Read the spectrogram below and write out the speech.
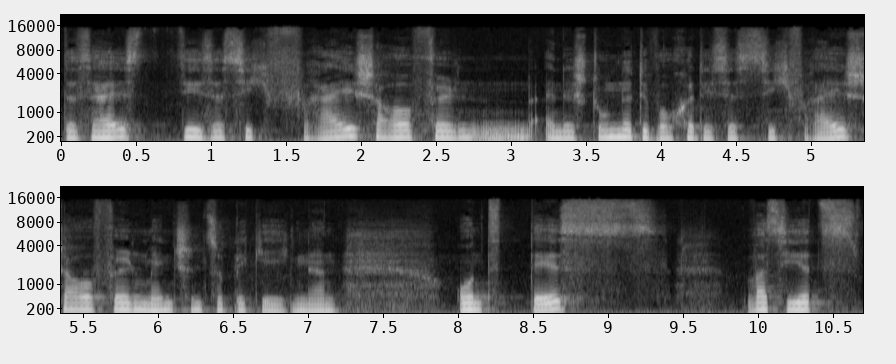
das heißt, dieses sich freischaufeln, eine Stunde die Woche, dieses sich freischaufeln, Menschen zu begegnen. Und das, was jetzt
